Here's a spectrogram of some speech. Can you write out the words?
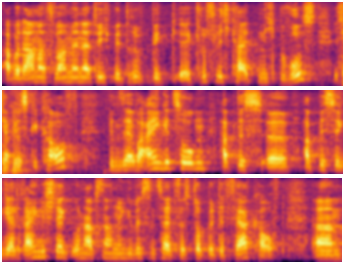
Aber damals waren mir natürlich Begrifflichkeiten nicht bewusst. Ich okay. habe das gekauft, bin selber eingezogen, habe das, äh, hab ein bisschen Geld reingesteckt und habe es nach einer gewissen Zeit fürs Doppelte verkauft. Ähm,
